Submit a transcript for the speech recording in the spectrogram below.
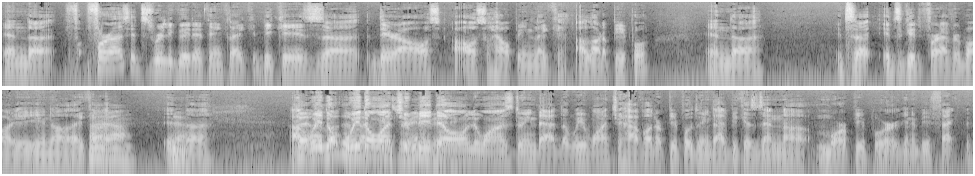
And uh, f- for us, it's really good. I think like because uh, they're also also helping like a lot of people, and uh, it's uh, it's good for everybody. You know, like Oh uh, yeah. and. Yeah. Uh, But I we don't we don't want to be the only ones doing that. that We want to have other people doing that because then uh, more people are going to be affected.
